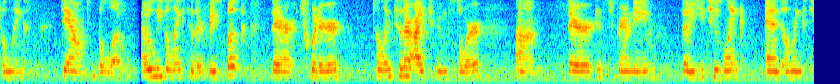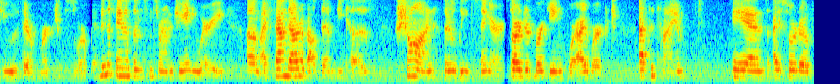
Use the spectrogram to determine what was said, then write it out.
the links down below. I will leave a link to their Facebook, their Twitter, a link to their iTunes store, um, their Instagram name, the YouTube link, and a link to their merch store. I've been a fan of them since around January. Um, I found out about them because Sean, their lead singer, started working where I worked at the time, and I sort of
